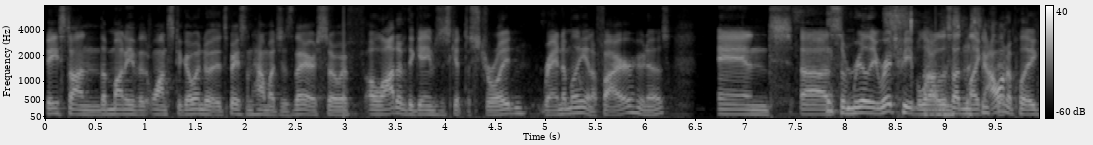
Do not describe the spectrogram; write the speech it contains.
based on the money that wants to go into it, it's based on how much is there. So if a lot of the games just get destroyed randomly in a fire, who knows? And uh, some really rich people are all of a sudden like, I want to play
